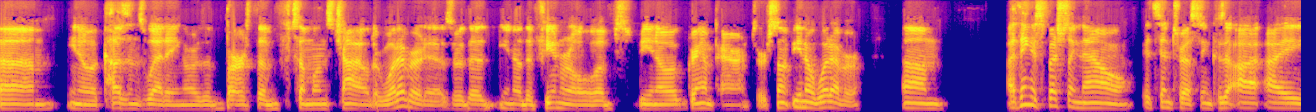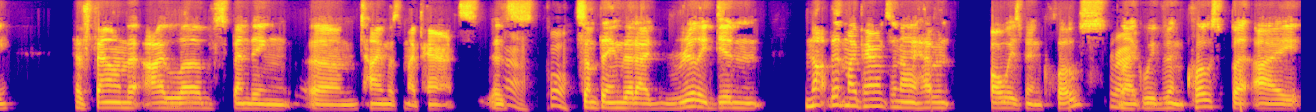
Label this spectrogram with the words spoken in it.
um, you know, a cousin's wedding or the birth of someone's child or whatever it is, or the, you know, the funeral of, you know, a grandparent or some, you know, whatever. Um, I think especially now it's interesting because I, I, have found that I love spending um, time with my parents. It's oh, cool. something that I really didn't. Not that my parents and I haven't always been close. Right. Like we've been close, but I,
